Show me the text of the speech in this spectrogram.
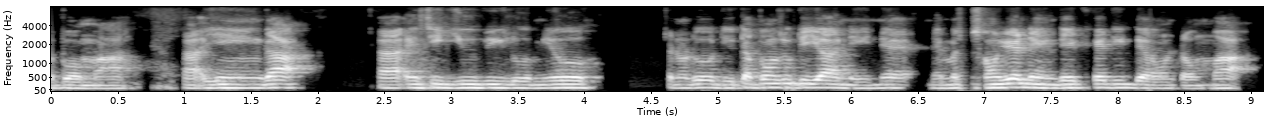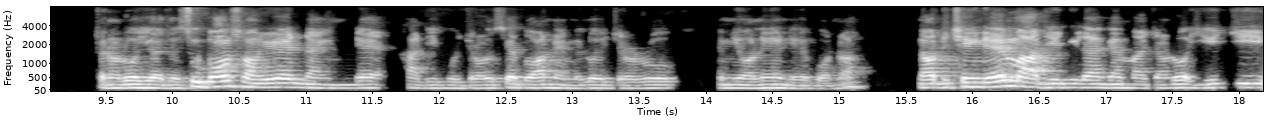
အပေါ်မှာအရင်က NCUB လိုမျိုးကျွန်တော်တို့ဒီတပ်ပေါင်းစုတရားအနေနဲ့မဆောင်ရွက်နိုင်တဲ့ခဲတီတောင်တောင်မှကျွန်တော်တို့ရတဲ့စူပေါင်းဆောင်ရွက်နိုင်တဲ့ဟာဒီကိုကျွန်တော်တို့ဆက်သွားနိုင်မယ်လို့ကျွန်တော်တို့မျှော်လင့်နေပေါ့နော်။နောက်တစ်ချိန်တည်းမှာဒီနီလန်ကန်မှာကျွန်တော်တို့အရေးကြီး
